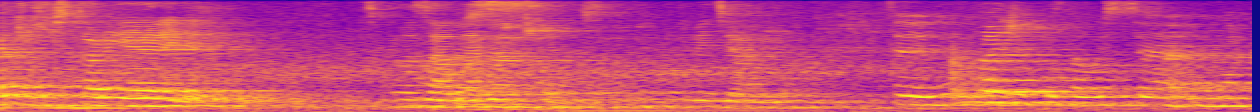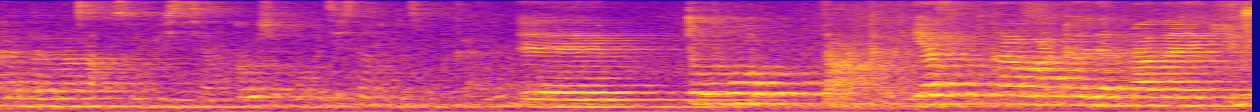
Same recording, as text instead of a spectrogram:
takie historie związane z wypowiedziami. Mówiłaś, że poznałyście Marka Edelmana osobiście. Mogłabyś opowiedzieć nam o tym spotkaniu? E, To było tak. Ja spotkałam Marka Edelmana, jak już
